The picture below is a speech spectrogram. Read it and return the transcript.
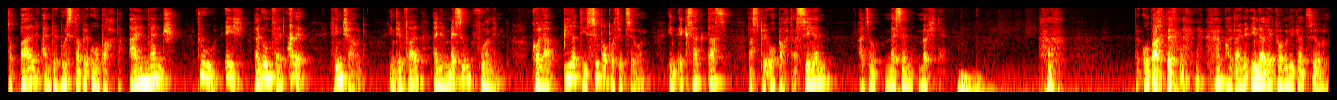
Sobald ein bewusster Beobachter, ein Mensch, du, ich, dein Umfeld, alle, hinschaut, in dem Fall eine Messung vornimmt, kollabiert die Superposition in exakt das, was Beobachter sehen, also messen möchte. Beobachte mal deine innere Kommunikation.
